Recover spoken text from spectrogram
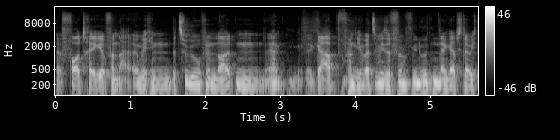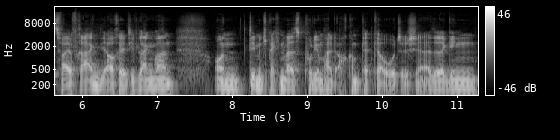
äh, Vorträge von irgendwelchen dazugerufenen Leuten äh, gab, von jeweils irgendwie so fünf Minuten. Dann gab es, glaube ich, zwei Fragen, die auch relativ lang waren. Und dementsprechend war das Podium halt auch komplett chaotisch. Ja. Also da gingen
